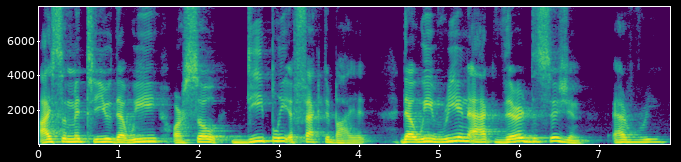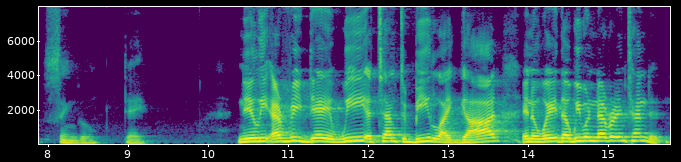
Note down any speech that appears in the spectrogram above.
I submit to you that we are so deeply affected by it that we reenact their decision every single day. Nearly every day, we attempt to be like God in a way that we were never intended.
